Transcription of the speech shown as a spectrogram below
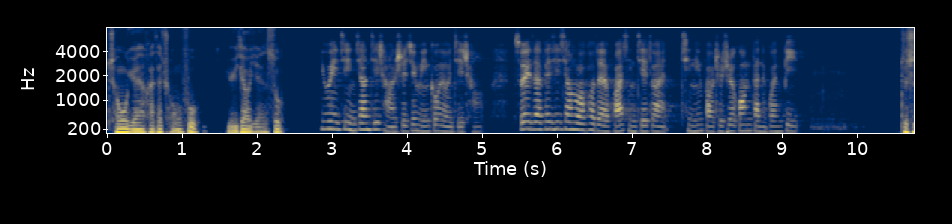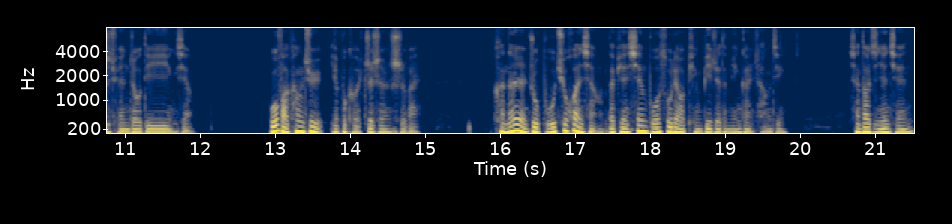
乘务员还在重复，语调严肃：“因为晋江机场是军民共用机场。”所以在飞机降落后的滑行阶段，请您保持遮光板的关闭。这是泉州第一印象，无法抗拒，也不可置身事外，很难忍住不去幻想那片纤薄塑料屏蔽着的敏感场景。想到几年前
